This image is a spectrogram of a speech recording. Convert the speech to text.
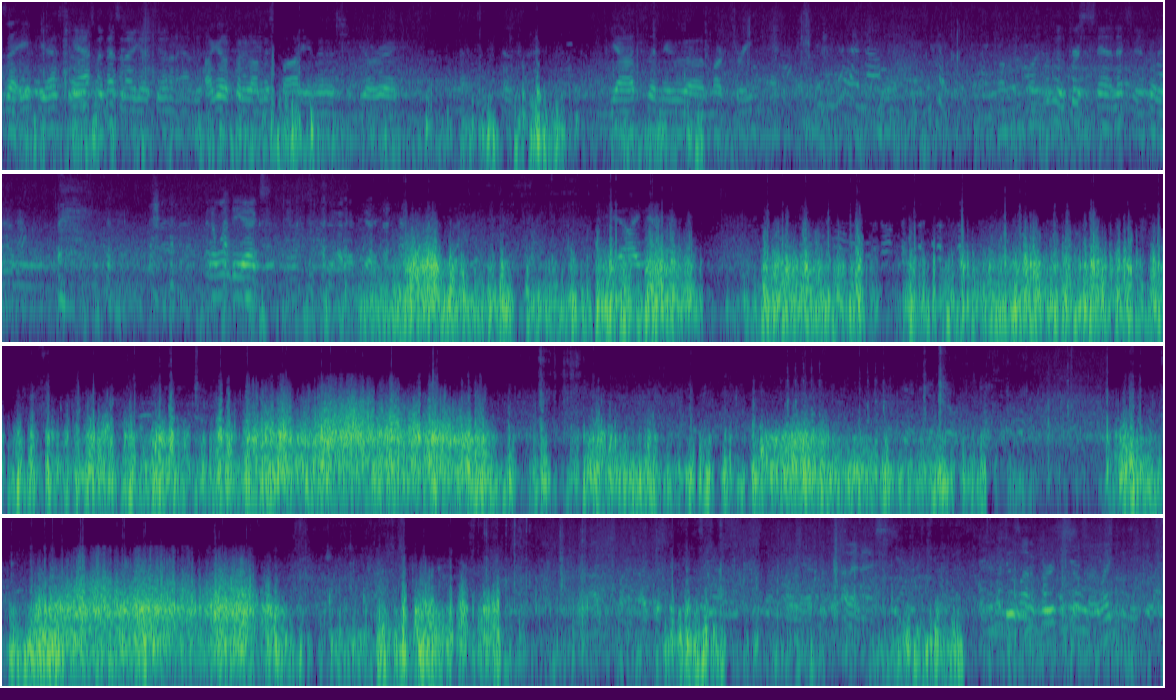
is that APS? Yeah, that's what, that's what I got too. I don't have it. I gotta put it on this body and then it should be alright. Yeah, it's the new uh, Mark III. Look at the person standing next to me. I probably have one of those. and a 1DX. yeah. lot of birds, so I like the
